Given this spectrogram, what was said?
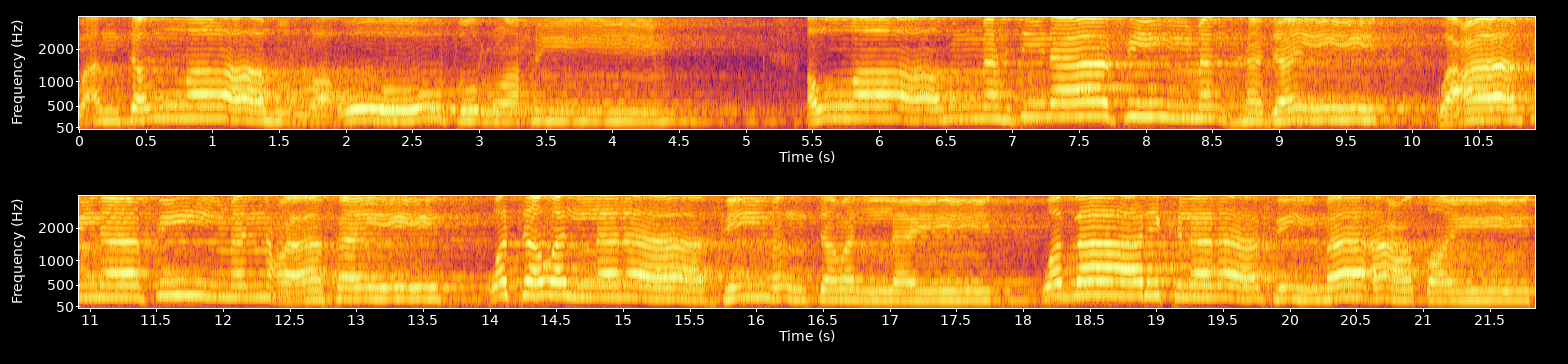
وأنت الله الرؤوف الرحيم. اللهم اهدنا فيمن هديت وعافنا فيمن عافيت وتولنا فيمن توليت وبارك لنا فيما أعطيت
